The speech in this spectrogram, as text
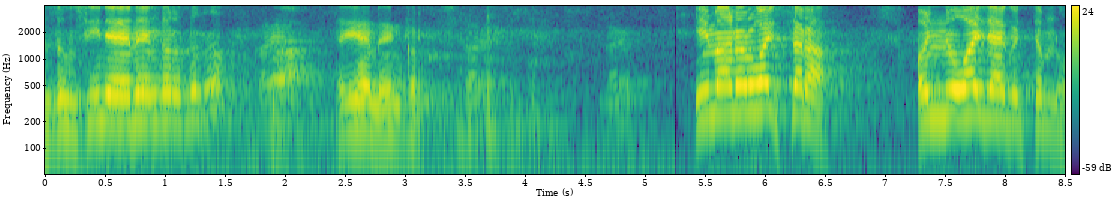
জন সিনে এনে করো তো না এনে করো ইমানের ওয়াইজ ছাড়া অন্য ওয়াই যায় করতাম না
